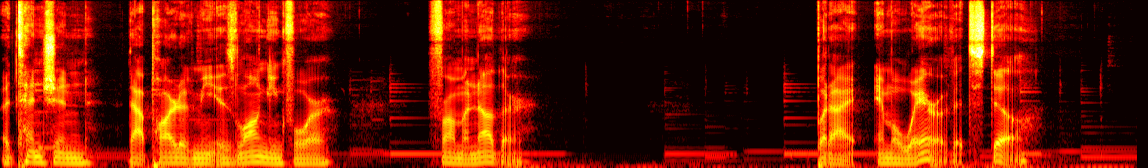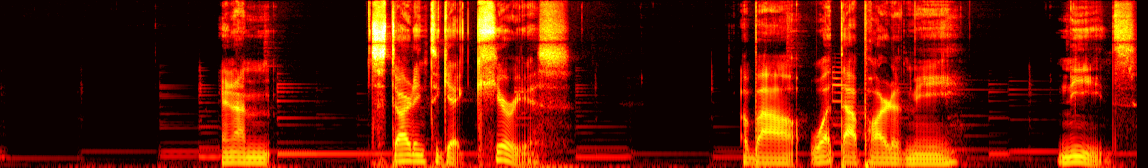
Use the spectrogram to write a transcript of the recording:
attention that part of me is longing for from another but I am aware of it still. And I'm starting to get curious about what that part of me needs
